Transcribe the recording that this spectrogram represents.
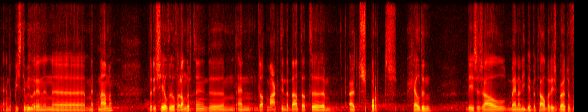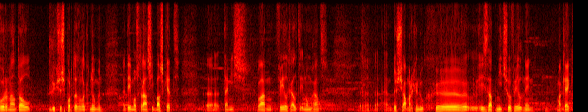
en de pistewielrennen uh, met name. Er is heel veel veranderd. Hè. De, en dat maakt inderdaad dat uh, uit sportgelden deze zaal bijna niet meer betaalbaar is, buiten voor een aantal luxe sporten zal ik noemen. Een demonstratie basket, uh, tennis, waar veel geld in omgaat. Uh, dus jammer genoeg is dat niet zoveel, nee. Maar kijk,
